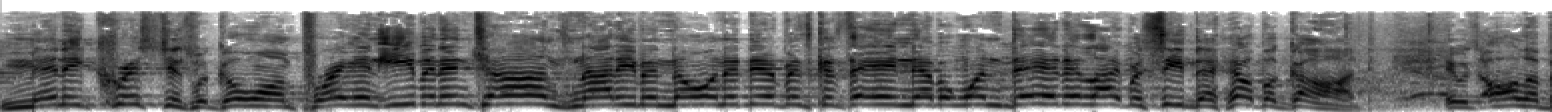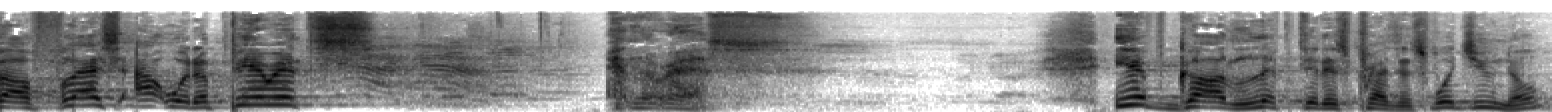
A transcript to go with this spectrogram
Many Christians would go on praying even in tongues, not even knowing the difference because they ain't never one day of their life received the help of God. It was all about flesh, outward appearance, and the rest. If God lifted his presence, would you know?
